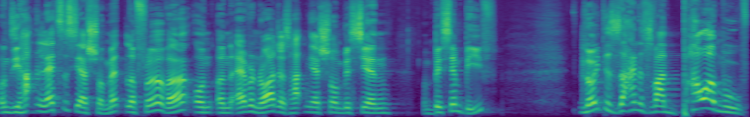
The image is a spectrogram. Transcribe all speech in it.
und sie hatten letztes Jahr schon, Matt LaFleur und, und Aaron Rodgers hatten ja schon ein bisschen, ein bisschen Beef. Leute sagen, es war ein Power-Move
